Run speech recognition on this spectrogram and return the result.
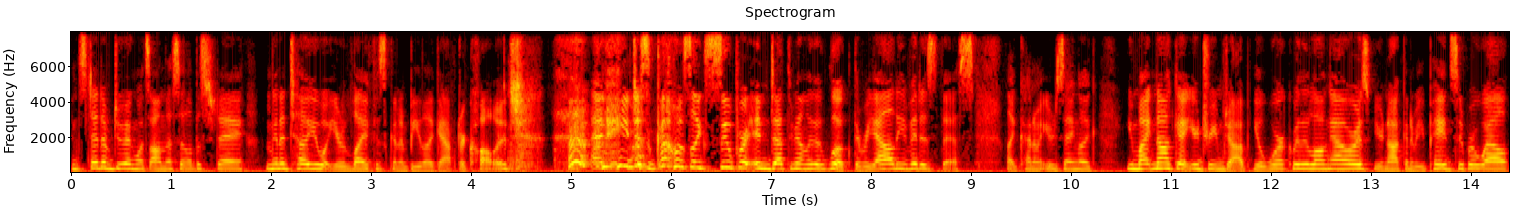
instead of doing what's on the syllabus today, I'm going to tell you what your life is going to be like after college." and he just goes like super in depth about like, "Look, the reality of it is this." Like kind of what you're saying, like you might not get your dream job. You'll work really long hours. You're not going to be paid super well.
